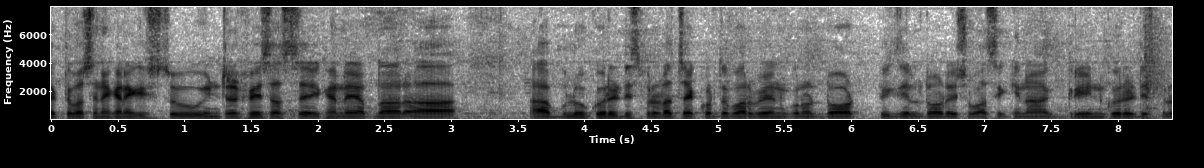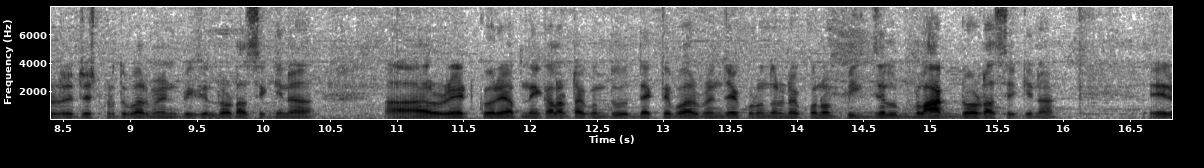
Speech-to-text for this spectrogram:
দেখতে পাচ্ছেন এখানে কিছু ইন্টারফেস আছে। এখানে আপনার ব্লু করে ডিসপ্লেটা চেক করতে পারবেন। কোনো ডট পিক্সেল ডট এসব আছে কিনা? গ্রিন করে ডিসপ্লেটা টেস্ট করতে পারবেন। পিক্সেল ডট আছে কিনা? আর রেড করে আপনি কালারটা কিন্তু দেখতে পারবেন যে কোনো ধরনের কোনো পিক্সেল ব্ল্যাক ডট আছে কিনা। এর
